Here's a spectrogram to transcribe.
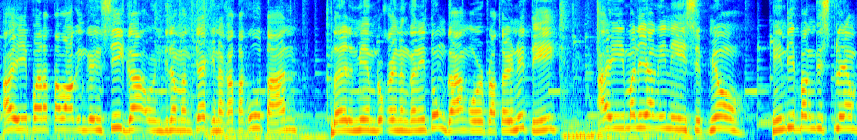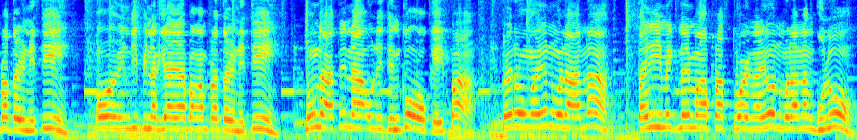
ay para tawagin kayong siga o hindi naman kaya kinakatakutan dahil miyembro kayo ng ganitong gang or fraternity ay mali ang iniisip nyo. Hindi pang display ang fraternity o hindi pinagyayabang ang fraternity. Nung dati na ulitin ko okay pa. Pero ngayon wala na. Tahimik na yung mga frat war ngayon, wala nang gulo.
